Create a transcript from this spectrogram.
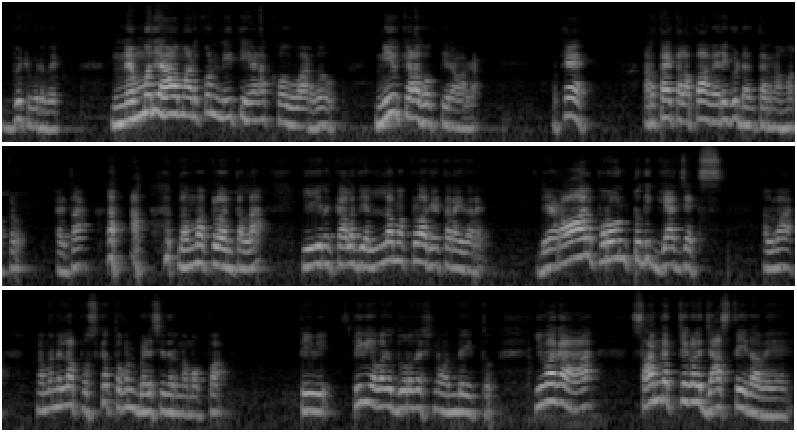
ಬಿಟ್ಟು ಬಿಡಬೇಕು ನೆಮ್ಮದಿ ಹಾಳು ಮಾಡ್ಕೊಂಡು ನೀತಿ ಹೇಳಕ್ಕೆ ಹೋಗಬಾರ್ದು. ನೀವು ಕೆಳಗೆ ಹೋಗ್ತೀರ ಅವಾಗ. ಓಕೆ ಅರ್ಥ ಆಯ್ತಲ್ಲಪ್ಪ? ವೆರಿ ಗುಡ್ ಅಂತಾರೆ ನಮ್ಮ ಮಕ್ಕಳು. ಆಯಿತಾ? ನಮ್ಮ ಮಕ್ಕಳು ಅಂತಲ್ಲ. ಈಗಿನ ಕಾಲದ ಎಲ್ಲ ಮಕ್ಕಳು ಅದೇ ಥರ ಇದ್ದಾರೆ they are all prone to the gadgets ಅಲ್ವಾ? ನಮ್ಮನ್ನೆಲ್ಲ ಪುಸ್ತಕ ತೊಗೊಂಡು ಬೆಳೆಸಿದ್ರು ನಮ್ಮಪ್ಪ. ಟಿ ವಿ ಟಿ ವಿ ಅವಾಗ ದೂರದರ್ಶನ ಒಂದೇ ಇತ್ತು. ಇವಾಗ ಸಾಂಗತ್ಯಗಳು ಜಾಸ್ತಿ ಇದ್ದಾವೆ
